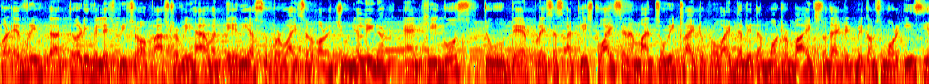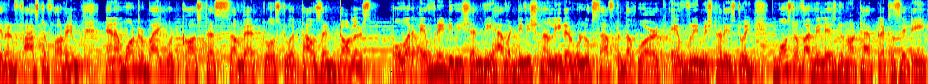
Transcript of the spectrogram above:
For every uh, 30 village preacher or pastor, we have an area supervisor or a junior leader. And he goes to their places at least twice in a month. So we try to provide them with a motorbike so that it becomes more easier and faster for him. And a motorbike would cost us somewhere close to a thousand dollars. Over every division, we have a divisional leader who looks after the work every missionary is doing. Most of our villages do not have electricity,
